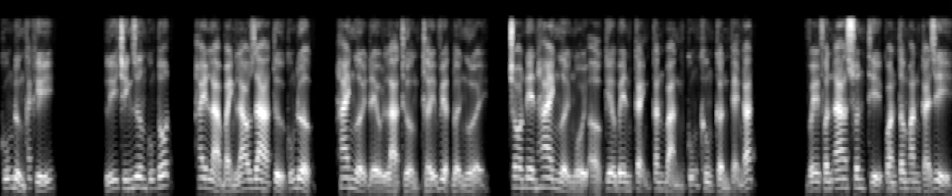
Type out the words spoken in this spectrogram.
cũng đừng khách khí. Lý chính dương cũng tốt, hay là bành lao gia tử cũng được, hai người đều là thường thấy việc đời người, cho nên hai người ngồi ở kia bên cạnh căn bản cũng không cần tẻ ngắt. Về phần a xuân thì quan tâm ăn cái gì,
